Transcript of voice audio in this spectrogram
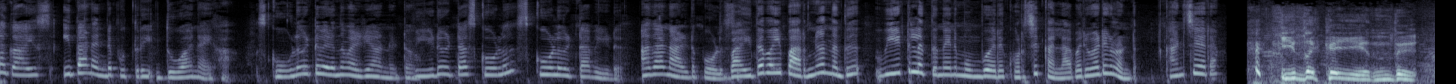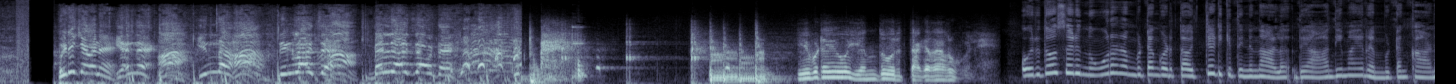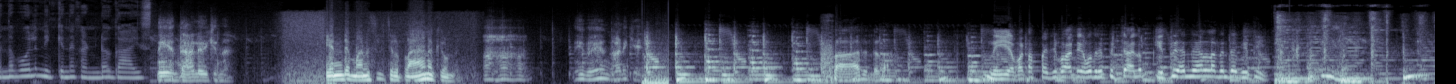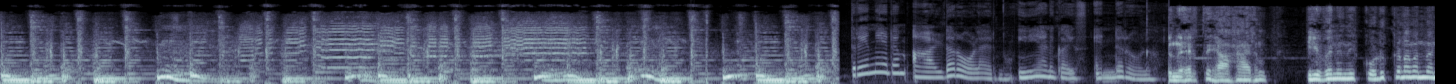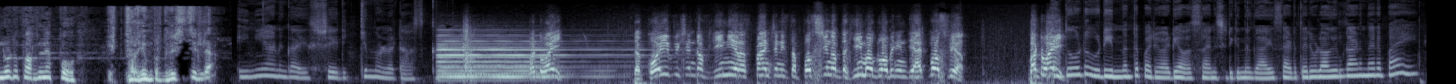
Hello guys ഇതാണ് എന്റെ പുത്രി ദുവാ നൈഹ. സ്കൂൾ വിട്ട് വരുന്ന വഴിയാണ് കേട്ടോ വീട് വിട്ടാ സ്കൂൾ സ്കൂൾ വിട്ടാ വീട്. അതാണ് ആളുടെ പോളിസി വൈദ വൈ പറഞ്ഞു വന്നത് വീട്ടിലെത്തുന്നതിന് മുമ്പ് വരെ കുറച്ച് കലാപരിപാടികളുണ്ട്. കാണിച്ചു തരാം. ഇതൊക്കെ എന്ത്? പിടിക്കവനെ. എന്നെ? ഇന്ന്? തിങ്കളാഴ്ച? വെള്ളിയാഴ്ച ആവട്ടെ. എവിടെയോ എന്തോ ഒരു തകരാറ് പോലെ. ഒരു ദിവസം ഒരു നൂറ് റംബുട്ടൻ കൊടുത്ത ഒറ്റയടിക്ക് തിന്നുന്ന ആൾ. ഇത് ആദ്യമായി റംബുട്ടൻ കാണുന്ന പോലെ നിൽക്കുന്ന കണ്ടോ ഗായ്സ് നീ എന്താ ആലോചിക്കുന്നത് എന്റെ മനസ്സിൽ ചില പ്ലാൻ ഒക്കെ ഉണ്ട് നീ വേഗം കാണിക്കേ. സാരില്ലടാ. നീ എവിടെ പരിപാടി അവതരിപ്പിച്ചാലും ഇത് തന്നെയാണല്ലോ നിന്റെ വിധി. നേരം ആളുടെ റോളായിരുന്നു ഇനിയാണ് ഗൈസ് എന്റെ റോൾ നേരത്തെ ആഹാരം ഇവന് നീ കൊടുക്കണമെന്ന് എന്നോട് പറഞ്ഞപ്പോ ഇത്രയും പ്രതീക്ഷിച്ചില്ല ഇനിയാണ് ഗൈസ് ശരിക്കുമുള്ള task But why? The coefficient of linear expansion is the position of the hemoglobin in the atmosphere. But why? ഇതോടുകൂടി ഇന്നത്തെ പരിപാടി അവസാനിച്ചിരിക്കുന്നു ഗൈസ് അടുത്തൊരു വ്ളോഗിൽ കാണുന്നവരെ ബൈ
